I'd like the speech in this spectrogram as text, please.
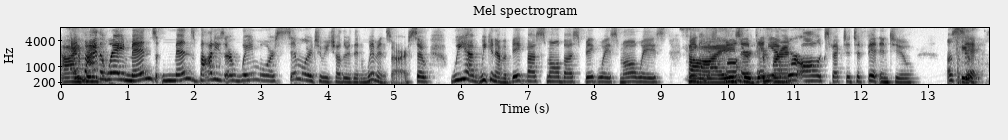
I and by the way, men's men's bodies are way more similar to each other than women's are. So we have we can have a big bust, small bust, big waist, small waist, size, and yet we're all expected to fit into a six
